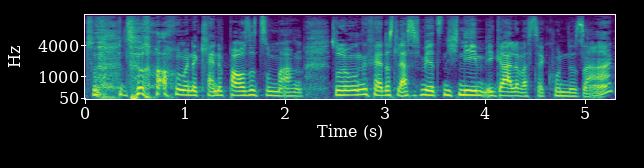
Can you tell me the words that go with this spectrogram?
zu, zu rauchen und eine kleine Pause zu machen. So ungefähr, das lasse ich mir jetzt nicht nehmen, egal was der Kunde sagt.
